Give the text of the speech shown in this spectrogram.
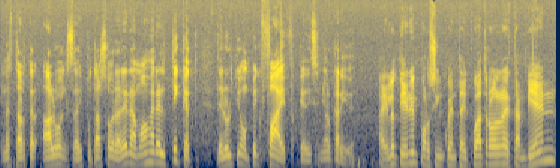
un starter algo que se va a disputar sobre arena. Vamos a ver el ticket del último Pick 5 que diseñó el Caribe. Ahí lo tienen por 54 dólares también,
